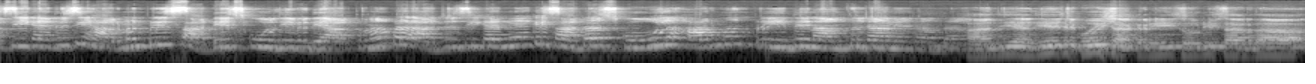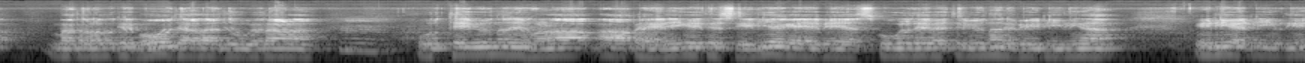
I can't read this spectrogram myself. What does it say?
ਅਸੀਂ ਕਹਿੰਦੇ ਸੀ ਹਰਮਨਪ੍ਰੀਤ ਸਾਡੇ ਸਕੂਲ ਦੀ ਵਿਦਿਆਰਥਣ ਪਰ ਅੱਜ ਅਸੀਂ ਕਹਿੰਦੇ ਹਾਂ ਕਿ ਸਾਡਾ ਸਕੂਲ ਹਰਮਨਪ੍ਰੀਤ ਦੇ ਨਾਮ ਤੋਂ ਜਾਣਿਆ ਜਾਂਦਾ। ਹਾਂਜੀ ਹਾਂਜੀ ਇਹ 'ਚ ਕੋਈ ਸ਼ੱਕ ਨਹੀਂ ਸੋਢੀ ਸਰ ਦਾ ਮਤਲਬ ਕਿ ਬਹੁਤ ਜ਼ਿਆਦਾ ਯੋਗਦਾਨ ਆ। ਉੱਥੇ ਵੀ ਉਹਨਾਂ ਨੇ ਹੁਣ ਆਪ ਹੈ ਨਹੀਂ ਗਏ ਤੇ ਆਸਟ੍ਰੇਲੀਆ ਗਏ ਵੇ ਆ ਸਕੂਲ ਦੇ ਵਿੱਚ ਵੀ ਉਹਨਾਂ ਨੇ ਬੇਟੀ ਦੀਆਂ ਇੰਡੀਆ ਟੀਮ ਦੀਆਂ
